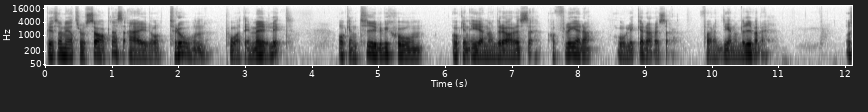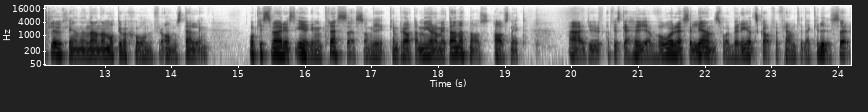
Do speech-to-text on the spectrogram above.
Det som jag tror saknas är ju då tron på att det är möjligt och en tydlig vision och en enad rörelse av flera olika rörelser för att genomdriva det. Och slutligen en annan motivation för omställning och i Sveriges egenintresse som vi kan prata mer om i ett annat avsnitt är ju att vi ska höja vår resiliens, vår beredskap för framtida kriser.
